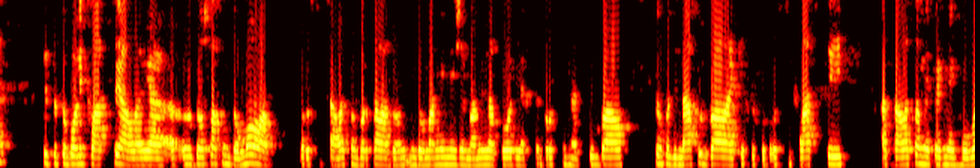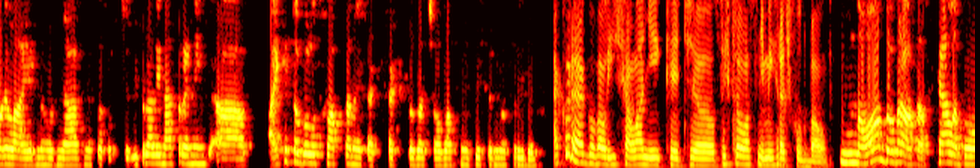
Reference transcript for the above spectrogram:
Sice to boli chlapci, ale ja e, došla som domov a proste stále som vrtala do, do maminy, že mamina pôjde, ja chcem proste hrať futbal, chcem chodiť na futbal, aj keď sú to proste chlapci. A stále som mi tak nejak hovorila a jedného dňa sme sa proste vybrali na tréning a aj keď to bolo s chlapcami, tak, tak sa začal vlastne písať na príbeh. Ako reagovali chalani, keď uh, si chcela s nimi hrať futbal? No, dobrá otázka, lebo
